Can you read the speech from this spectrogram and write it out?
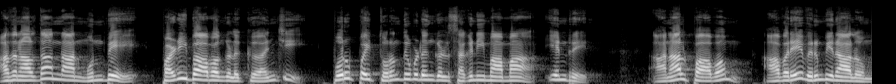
அதனால்தான் நான் முன்பே பழிபாவங்களுக்கு அஞ்சி பொறுப்பை துறந்துவிடுங்கள் சகுனி மாமா என்றேன். ஆனால் பாவம் அவரே விரும்பினாலும்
